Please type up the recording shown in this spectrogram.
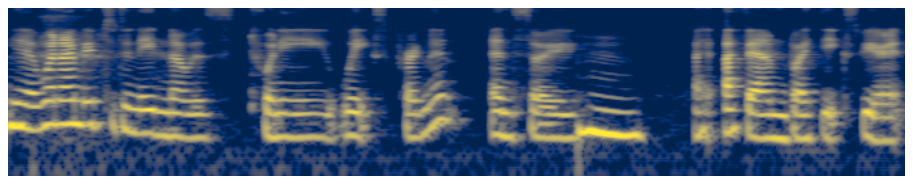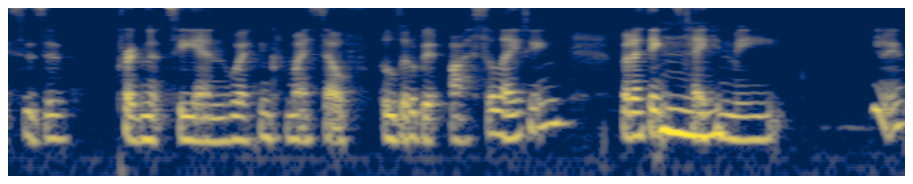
yeah, when I moved to Dunedin, I was 20 weeks pregnant. And so Hmm. I, I found both the experiences of pregnancy and working for myself a little bit isolating. But I think it's Hmm. taken me, you know,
